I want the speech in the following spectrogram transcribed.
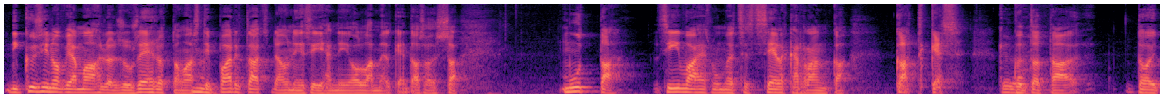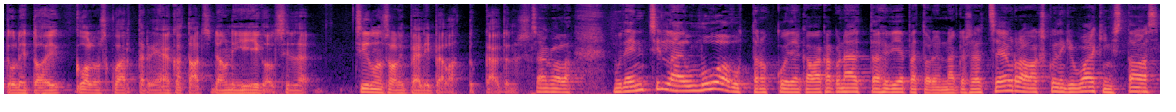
niin kyllä siinä on vielä mahdollisuus ehdottomasti. Mm. Pari touchdownia siihen, niin ollaan melkein tasoissa. Mutta siinä vaiheessa mun mielestä se selkäranka katkes, Kyllä. kun tota, toi tuli toi kolmas kvartteri ja joka touchdowni Eaglesille. Silloin se oli peli pelattu käytännössä. Saako olla? Mutta ei nyt sillä lailla luovuttanut kuitenkaan, vaikka kun näyttää hyvin epätodennäköiseltä. Seuraavaksi kuitenkin Vikings taas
